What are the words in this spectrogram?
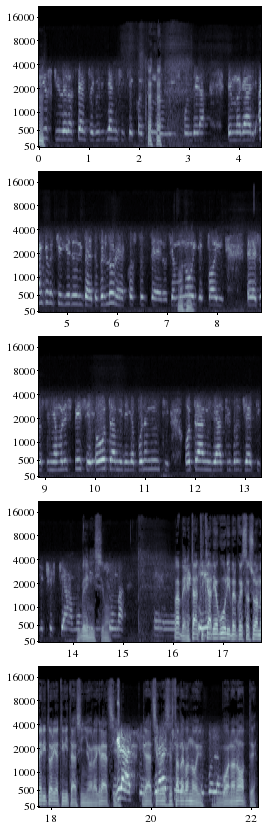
Mm. io scriverò sempre quotidiani finché qualcuno non mi risponderà e magari, anche perché glielo ripeto, per loro è a costo zero, siamo Mhm. noi che poi eh, sosteniamo le spese o tramite gli abbonamenti o tramite altri progetti che cerchiamo. Quindi, Benissimo. insomma, eh, Va bene, tanti e- cari auguri per questa sua meritoria attività, signora. Grazie. Grazie, Grazie per essere grazie stata con noi. Buonanotte.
